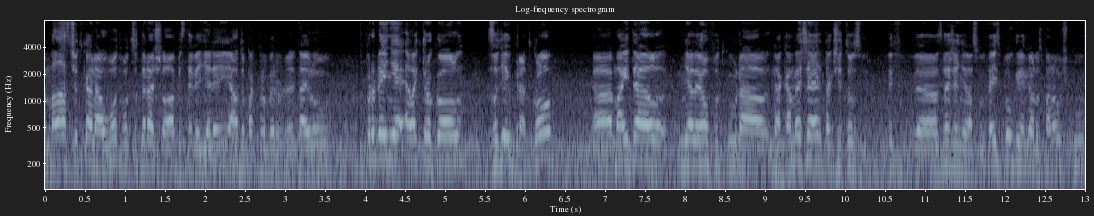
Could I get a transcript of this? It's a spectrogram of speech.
Malá zčotka na úvod, o co teda šlo, abyste věděli, já to pak proberu do detailu. V prodejně Elektrokol zloděj ukrad kolo, majitel měl jeho fotku na, na kameře, takže to zveřejnil na svůj Facebook, kde měl dost fanoušků,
